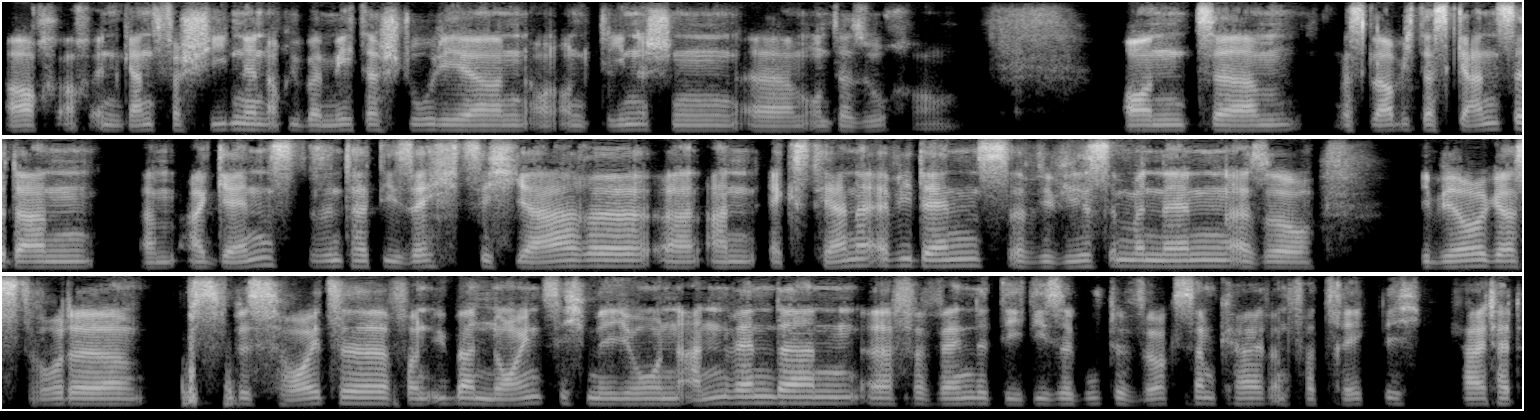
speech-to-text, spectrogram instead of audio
auch, auch in ganz verschiedenen, auch über Metastudien und, und klinischen ähm, Untersuchungen. Und ähm, was, glaube ich, das Ganze dann ähm, ergänzt, sind halt die 60 Jahre äh, an externer Evidenz, äh, wie wir es immer nennen. Also Iberogast wurde bis, bis, heute von über 90 Millionen Anwendern äh, verwendet, die diese gute Wirksamkeit und Verträglichkeit halt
